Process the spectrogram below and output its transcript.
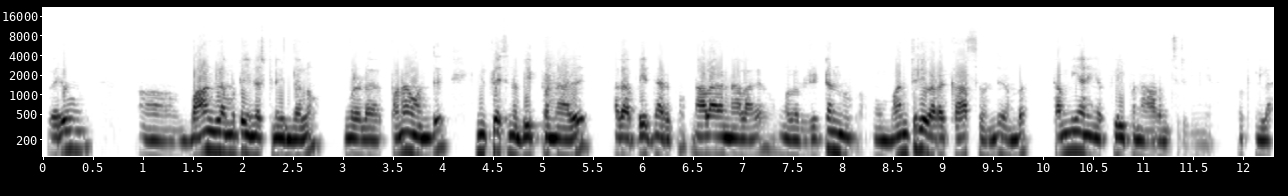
வெறும் பாண்டில் மட்டும் இன்வெஸ்ட் பண்ணியிருந்தாலும் உங்களோட பணம் வந்து இன்ஃப்ளேஷனை பீட் பண்ணாது. அது அப்படியே தான் இருக்கும். நாளாக நாளாக உங்களோட ரிட்டர்ன் மந்த்லி வர காசு வந்து ரொம்ப கம்மியாக நீங்கள் ஃபீல் பண்ண ஆரம்பிச்சிருக்கீங்க ஓகேங்களா?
